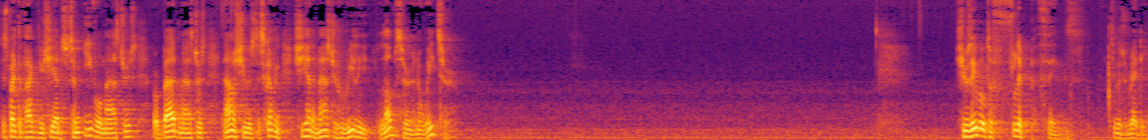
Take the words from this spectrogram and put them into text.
Despite the fact that she had some evil masters or bad masters, now she was discovering she had a master who really loves her and awaits her. She was able to flip things. She was ready.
